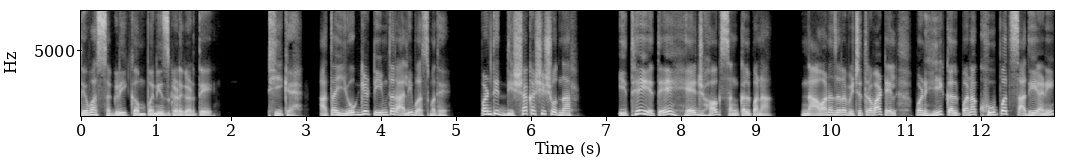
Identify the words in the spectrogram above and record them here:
तेव्हा सगळी कंपनीज गडगडते. ठीक आहे आता योग्य टीम तर आली बसमध्ये पण ती दिशा कशी शोधणार? इथे येते हेजहॉग संकल्पना. नावानं जरा विचित्र वाटेल पण ही कल्पना खूपच साधी आणि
